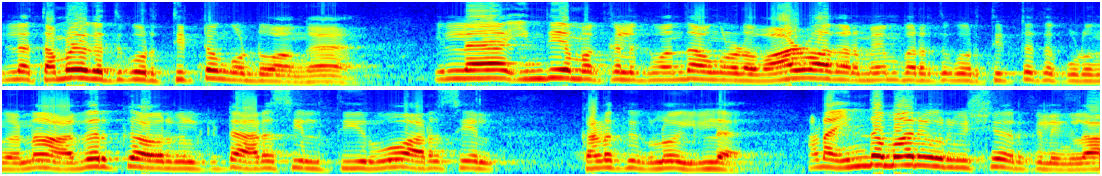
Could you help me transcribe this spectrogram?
இல்லை தமிழகத்துக்கு ஒரு திட்டம் கொண்டு வாங்க. இல்லை இந்திய மக்களுக்கு வந்து அவங்களோட வாழ்வாதாரம் மேம்படுறதுக்கு ஒரு திட்டத்தை கொடுங்கன்னா அதற்கு அவர்கள்கிட்ட அரசியல் தீர்வோ அரசியல் கணக்குகளோ இல்லை. ஆனால் இந்த மாதிரி ஒரு விஷயம் இருக்கு இல்லைங்களா?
